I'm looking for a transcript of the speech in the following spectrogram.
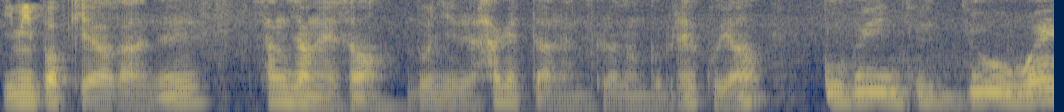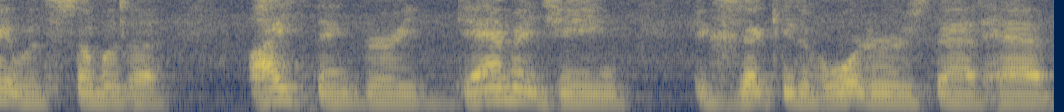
이민법 개혁안을 상정해서 논의를 하겠다는 그런 언급을 했고요. moving to do away with some of the, I think, very damaging executive orders that have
